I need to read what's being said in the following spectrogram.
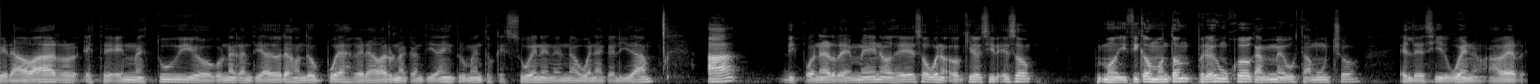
grabar este, en un estudio con una cantidad de horas donde puedas grabar una cantidad de instrumentos que suenen en una buena calidad, a disponer de menos de eso, bueno, quiero decir, eso modifica un montón, pero es un juego que a mí me gusta mucho, el de decir, bueno, a ver,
